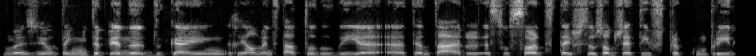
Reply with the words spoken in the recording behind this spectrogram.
mas eu tenho muita pena de quem realmente está todo o dia a tentar a sua sorte, tem os seus objetivos para cumprir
